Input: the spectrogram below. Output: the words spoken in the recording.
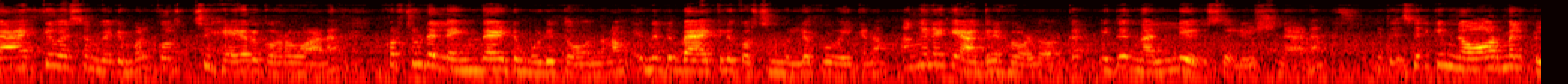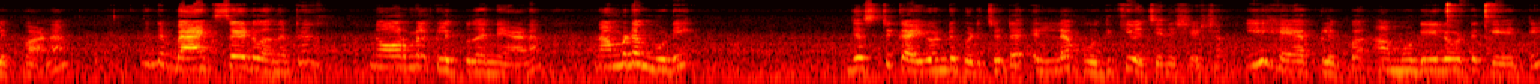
ബാക്ക് വശം വരുമ്പോൾ കുറച്ച് ഹെയർ കുറവാണ്. കുറച്ചുകൂടെ ലെങ്ത് ആയിട്ട് മുടി തോന്നണം. എന്നിട്ട് ബാക്കിൽ കുറച്ച് മുല്ലപ്പൂ വയ്ക്കണം അങ്ങനെയൊക്കെ ആഗ്രഹമുള്ളവർക്ക് ഇത് നല്ലൊരു സൊല്യൂഷനാണ് ഇത് ശരിക്കും നോർമൽ ക്ലിപ്പാണ് ഇതിന്റെ ബാക്ക് സൈഡ് വന്നിട്ട് നോർമൽ ക്ലിപ്പ് തന്നെയാണ്. നമ്മുടെ മുടി ജസ്റ്റ് കൈകൊണ്ട് പിടിച്ചിട്ട് എല്ലാം ഒതുക്കി വെച്ചതിന് ശേഷം ഈ ഹെയർ ക്ലിപ്പ് ആ മുടിയിലോട്ട് കയറ്റി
